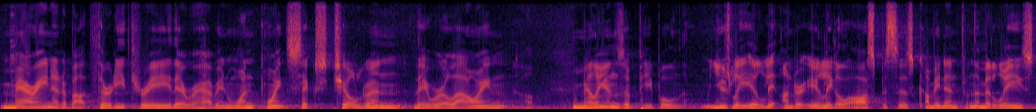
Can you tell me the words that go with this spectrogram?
marrying at about 33. They were having 1.6 children. They were allowing millions of people, usually Ill under illegal auspices, coming in from the Middle East.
